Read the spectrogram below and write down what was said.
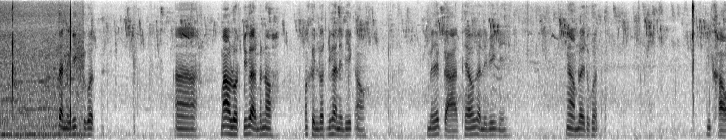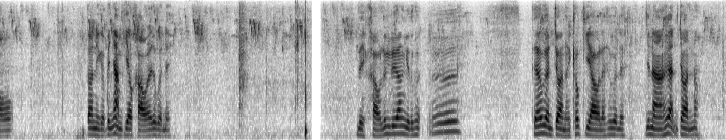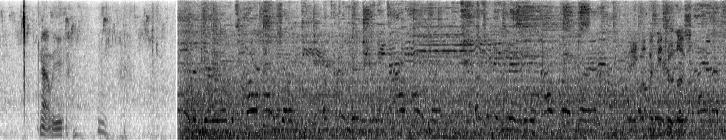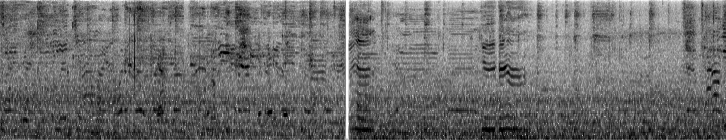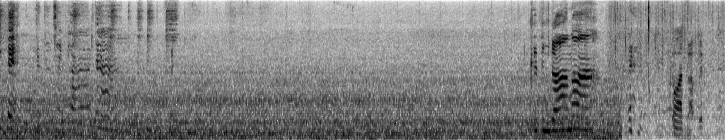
เพื่อนในบิ๊กทุกคนอ่ามาเอารถอยู่กันเพิ่นเนาะมาขึ้นรถอยู่กันในบิ๊กเอาบรรยากาศแถวกันในบิ๊กนี่งามเลยทุกคนมีเขา ตอนนี้ก็เป็นย่ามเกี่ยวเขาเลยทุกคนเลย เด็กเขาเรื่องๆอยู่ทุกคนเอ้ยแถวเฮือนจอนหน่อยเขาเกี่ยวอะไรทุกคนเลยยินาเฮือนจอนเนาะง่ามไปดิ Ik ga met weer terug. คือ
